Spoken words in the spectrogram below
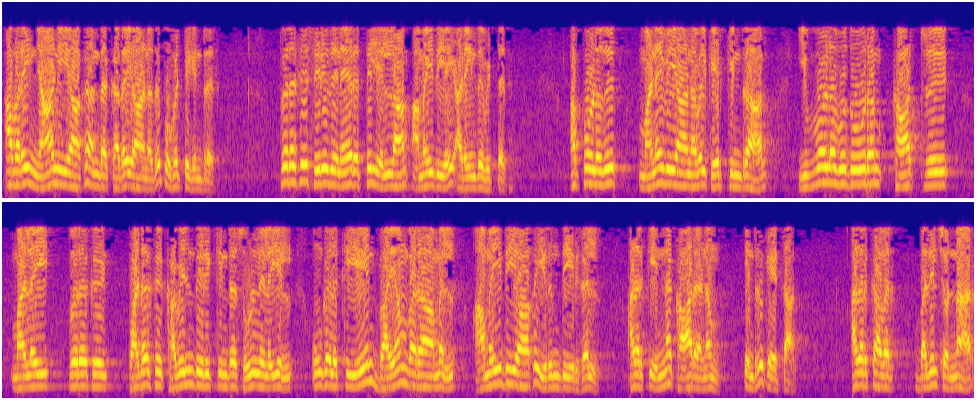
அவரை ஞானியாக அந்த கதையானது புகட்டுகின்றது. பிறகு சிறிது நேரத்தில் எல்லாம் அமைதியை அடைந்து விட்டது. அப்பொழுது மனைவியானவள் கேட்கின்றால் இவ்வளவு தூரம் காற்று மழை பிறகு படகு கவிழ்ந்து இருக்கின்ற சூழ்நிலையில் உங்களுக்கு ஏன் பயம் வராமல் அமைதியாக இருந்தீர்கள்? அதற்கு என்ன காரணம்? என்று கேட்டார். அதற்கு அவர் பதில் சொன்னார்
